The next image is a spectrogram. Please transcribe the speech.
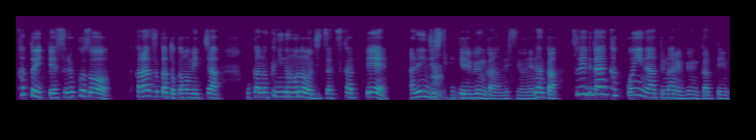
かといってそれこそ宝塚とかもめっちゃ他の国のものを実は使ってアレンジしてやってる文化なんですよね、なんかそれがかっこいいなってなる文化って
